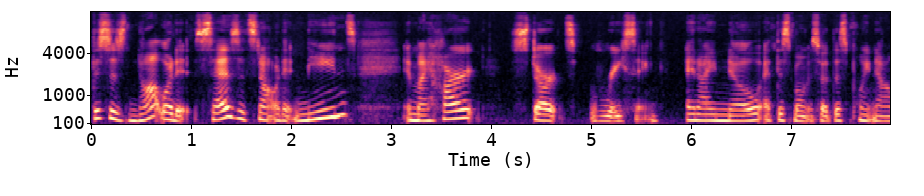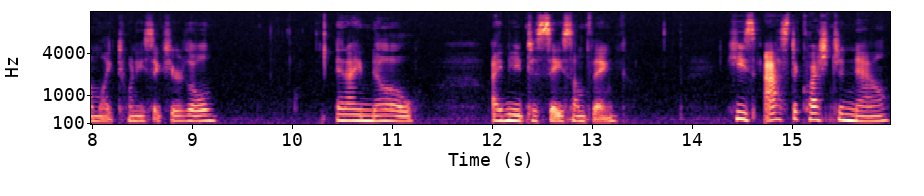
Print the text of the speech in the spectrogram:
this is not what it says, it's not what it means. And my heart starts racing. And I know at this moment, so at this point now, I'm like 26 years old. And I know I need to say something. He's asked a question now.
